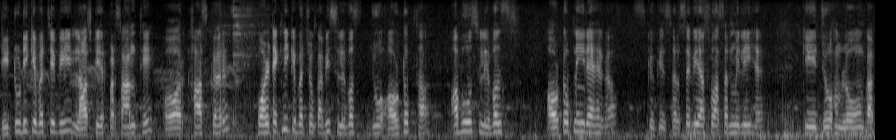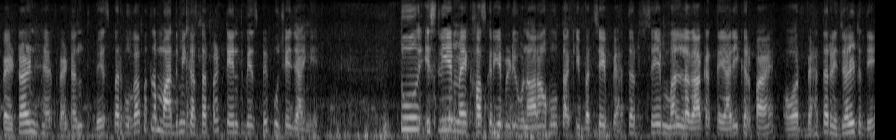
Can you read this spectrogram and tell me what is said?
डी टू डी के बच्चे भी लास्ट ईयर परेशान थे और ख़ासकर पॉलिटेक्निक के बच्चों का भी सिलेबस जो आउट ऑफ़ था, अब वो सिलेबस आउट ऑफ़ नहीं रहेगा। क्योंकि सर से भी आश्वासन मिली है कि जो हम लोगों का पैटर्न है पैटर्न बेस पर होगा मतलब माध्यमिक स्तर पर टेंथ बेस पे पूछे जाएँगे। तो इसलिए मैं खासकर ये वीडियो बना रहा हूँ ताकि बच्चे बेहतर से मन लगाकर तैयारी कर पाएँ और बेहतर रिज़ल्ट दें।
